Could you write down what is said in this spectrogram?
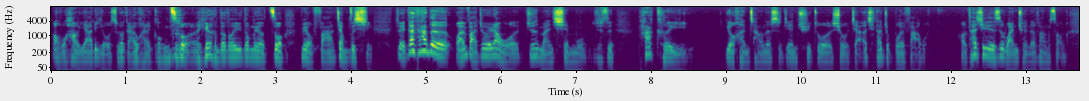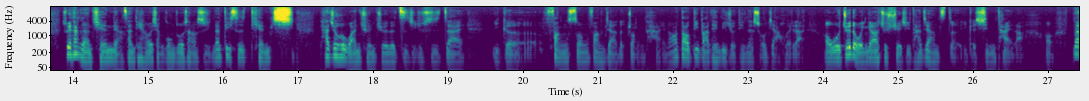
哦，我好有压力，我是不是赶快回来工作了？因为很多东西都没有做，没有发，这样不行。对，但他的玩法就会让我就是蛮羡慕的，就是他可以有很长的时间去做休假，而且他就不会发文。哦，他其实是完全的放松，所以他可能前两三天还会想工作上的事情，但第四天起，他就会完全觉得自己就是在一个放松放假的状态，然后到第八天、第九天再收假回来。哦，我觉得我应该要去学习他这样子的一个心态啦。哦，那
